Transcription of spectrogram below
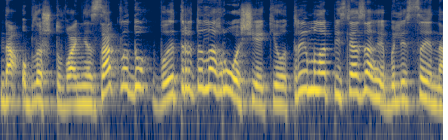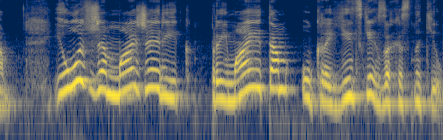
На облаштування закладу витратила гроші, які отримала після загибелі сина. І ось вже майже рік приймає там українських захисників.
